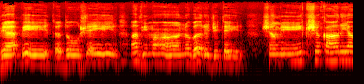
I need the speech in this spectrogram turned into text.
व्यपेतदोषैरभिमानवर्जितैर् समीक्ष कार्या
